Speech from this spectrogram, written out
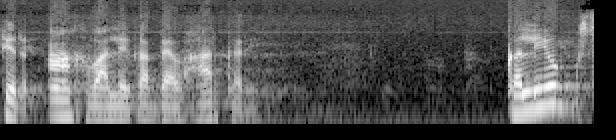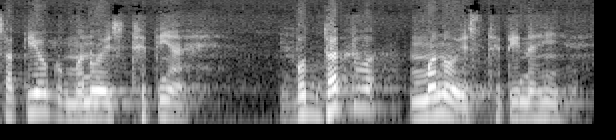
फिर आँख वाले का व्यवहार करें। कलयुग, सतयुग, मनोस्थितियाँ हैं। बुद्धत्व, मनोस्थिति नहीं है।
